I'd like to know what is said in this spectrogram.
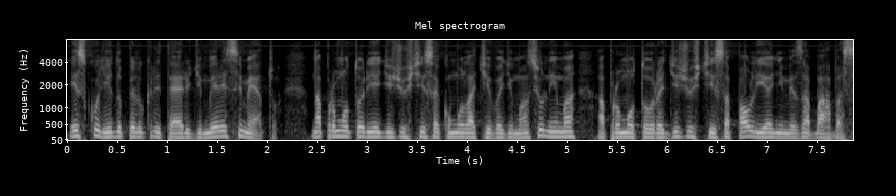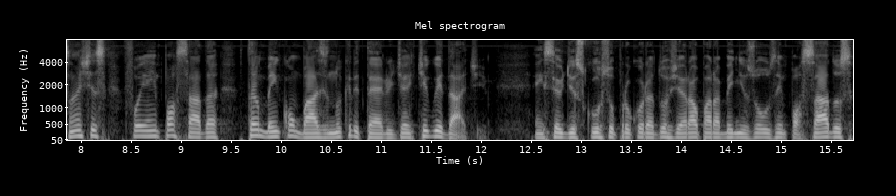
escolhido pelo critério de merecimento. Na Promotoria de Justiça Cumulativa de Mâncio Lima, a promotora de justiça Pauliane Mesa Barba Sanches foi empossada também com base no critério de antiguidade. Em seu discurso, o procurador-geral parabenizou os empossados,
